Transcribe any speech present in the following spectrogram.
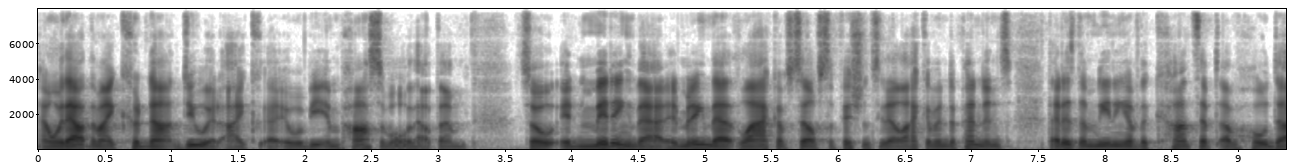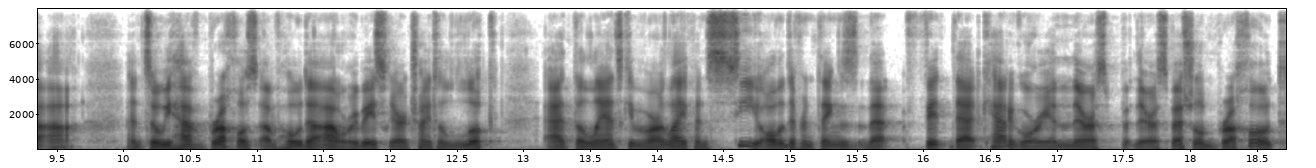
and without them I could not do it I it would be impossible without them so admitting that admitting that lack of self-sufficiency that lack of independence that is the meaning of the concept of hoda'ah and so we have brachos of hoda'ah where we basically are trying to look at the landscape of our life and see all the different things that fit that category. And there are there are special brachot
